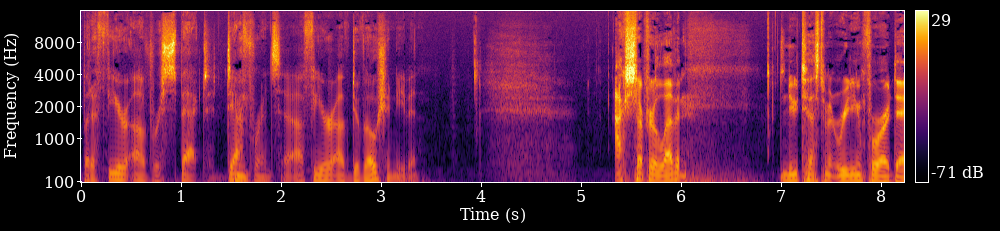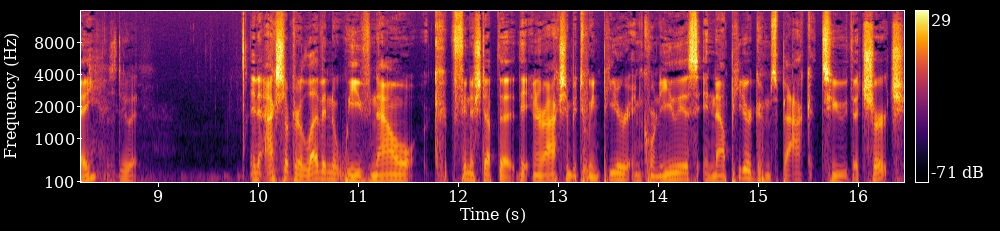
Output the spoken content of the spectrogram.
but a fear of respect, deference, a fear of devotion, even. Acts chapter 11, New Testament reading for our day. Let's do it. In Acts chapter 11, we've now finished up the, the interaction between Peter and Cornelius, and now Peter comes back to the church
